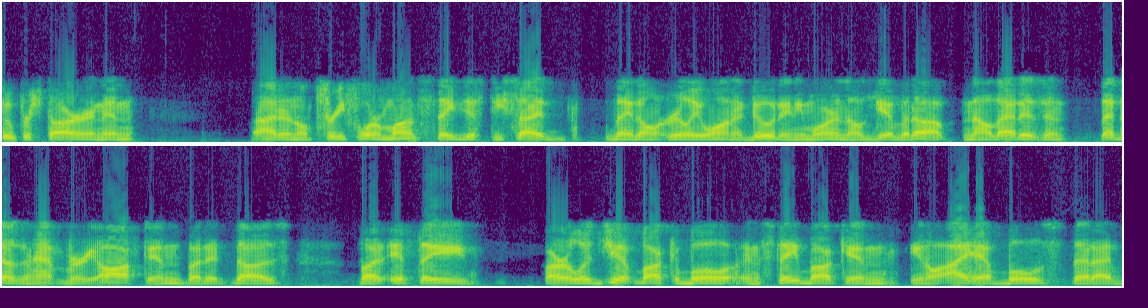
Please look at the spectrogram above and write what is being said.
superstar, and then I don't know, three four months they just decide they don't really want to do it anymore, and they'll give it up. Now that isn't that doesn't happen very often, but it does. But if they are legit buckable and stay bucking. You know, I have bulls that I've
